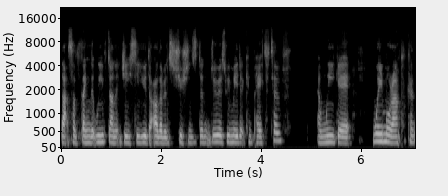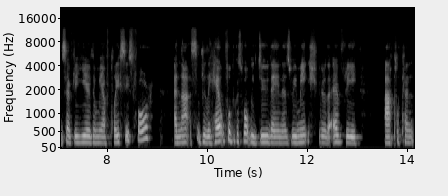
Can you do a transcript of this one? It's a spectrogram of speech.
That's a thing that we've done at GCU that other institutions didn't do is we made it competitive and we get way more applicants every year than we have places for. And that's really helpful because what we do then is we make sure that every applicant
